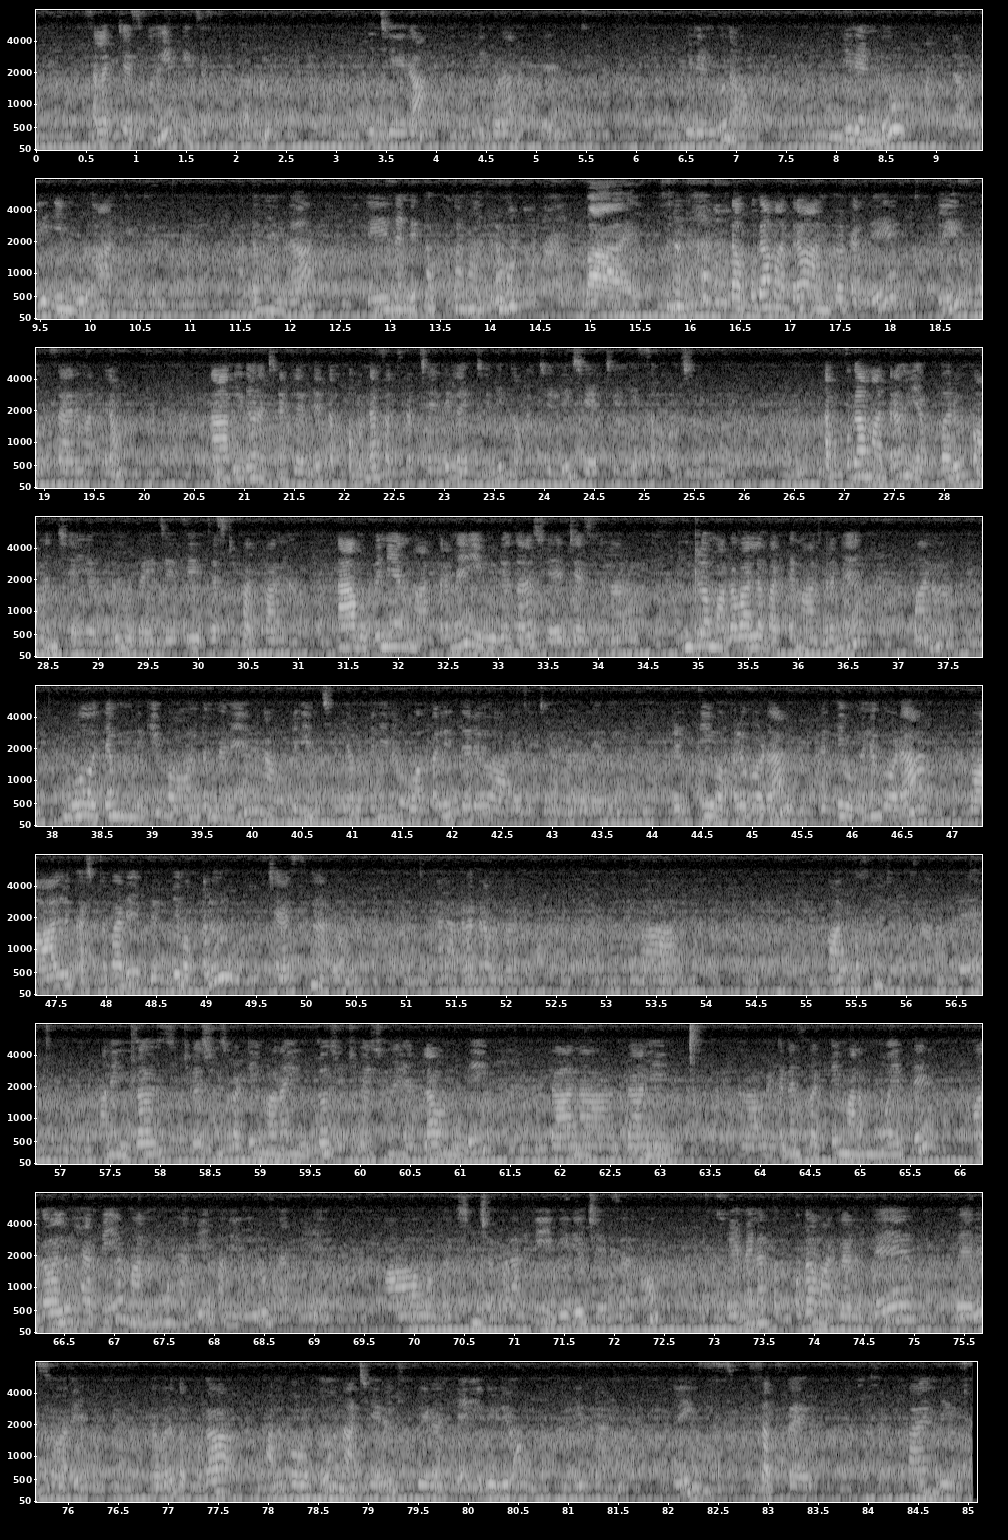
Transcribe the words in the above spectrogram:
సెలెక్ట్ చేసుకొని తీసేసుకుంటాను. ఈ చీర ఇది కూడా నాదే. ఈ రెండు నా ఈ రెండు నావే ఈ మూడు ఆంటీ అర్థమైందా? ప్లీజ్ అండి తప్పుగా మాత్రం బాయ్. తప్పుగా మాత్రం అనుకోకండి. ప్లీజ్ ఒకసారి మాత్రం నా వీడియో నచ్చినట్లయితే తప్పకుండా సబ్స్క్రైబ్ చేయండి లైక్ చేయండి కామెంట్ చేయండి షేర్ చేయండి సపోర్ట్ చేయండి. తప్పుగా మాత్రం ఎవ్వరూ కామెంట్ చేయొద్దు. దయచేసి జస్ట్ ఫర్ ఫన్ నా ఒపీనియన్ మాత్రమే ఈ వీడియో ద్వారా షేర్ చేస్తున్నాను. ఇంట్లో మగవాళ్ళ బట్టే మాత్రమే మనం మూవ్ అవుతే ముందుకి బాగుంటుందనే నా ఒపీనియన్ చిన్న ఒపీనియన్. ఒకరిద్దరు ఆలోచించడం పర్వాలేదు. ప్రతి ఒక్కరు కూడా ప్రతి ఒక్కరిని కూడా వాళ్ళు కష్టపడి ప్రతి ఒక్కరు చేస్తున్నారు. కానీ అక్కడక్కడ ఉంటారు వాళ్ళ కోసం చెప్తున్నాను అంటే మన ఇంట్లో సిచ్యువేషన్స్ బట్టి మన ఇంట్లో సిచ్యువేషన్ ఎట్లా ఉంది దాని దాని మెయింటెనెన్స్ బట్టి మనము అయితే మగవాళ్ళు హ్యాపీయే మనము హ్యాపీయే మన ఇల్లు హ్యాపీయే ఆ ఒక విషయం చెప్పడానికి ఈ వీడియో చేశాను. ఏమైనా తప్పుగా మాట్లాడితే వెరీ సారీ ఎవరు తప్పుగా అనుకోవద్దు. నా చీరలు చూపించడానికి ఈ వీడియో తీశాను. ప్లీజ్ సబ్స్క్రైబ్ బాయ్ అండి.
